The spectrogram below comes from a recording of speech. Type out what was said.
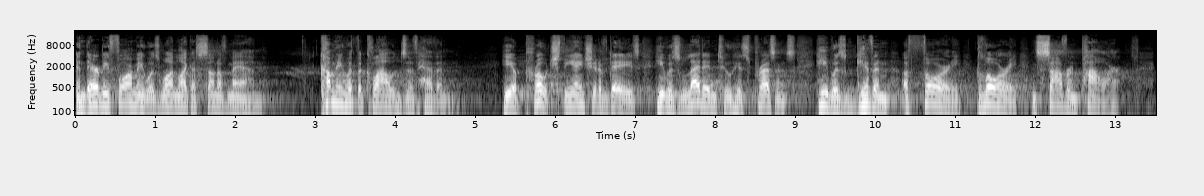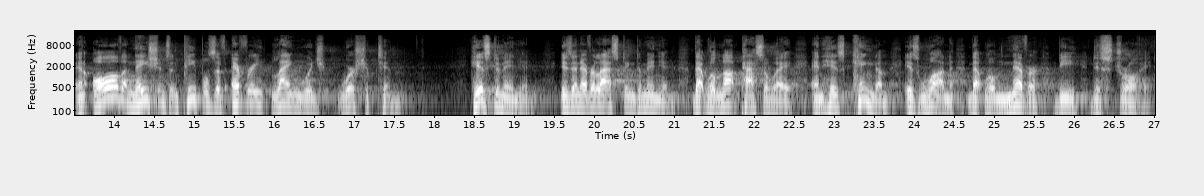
and there before me was one like a son of man, coming with the clouds of heaven. He approached the Ancient of Days. He was led into his presence. He was given authority, glory, and sovereign power. And all the nations and peoples of every language worshiped him. His dominion is an everlasting dominion that will not pass away, and his kingdom is one that will never be destroyed.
